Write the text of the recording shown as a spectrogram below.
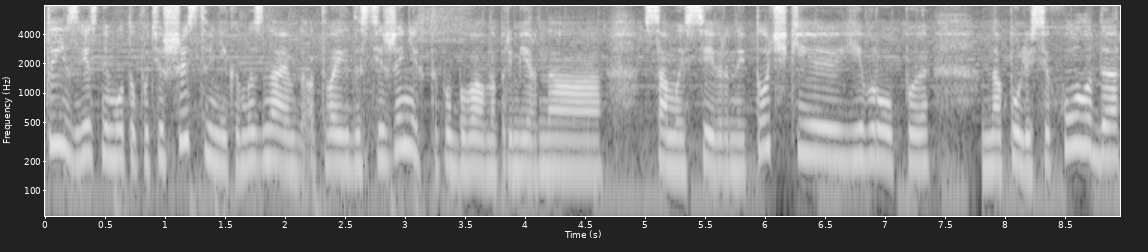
ты известный мотопутешественник, и мы знаем о твоих достижениях. Ты побывал, например, на самой северной точке Европы, на полюсе холода.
